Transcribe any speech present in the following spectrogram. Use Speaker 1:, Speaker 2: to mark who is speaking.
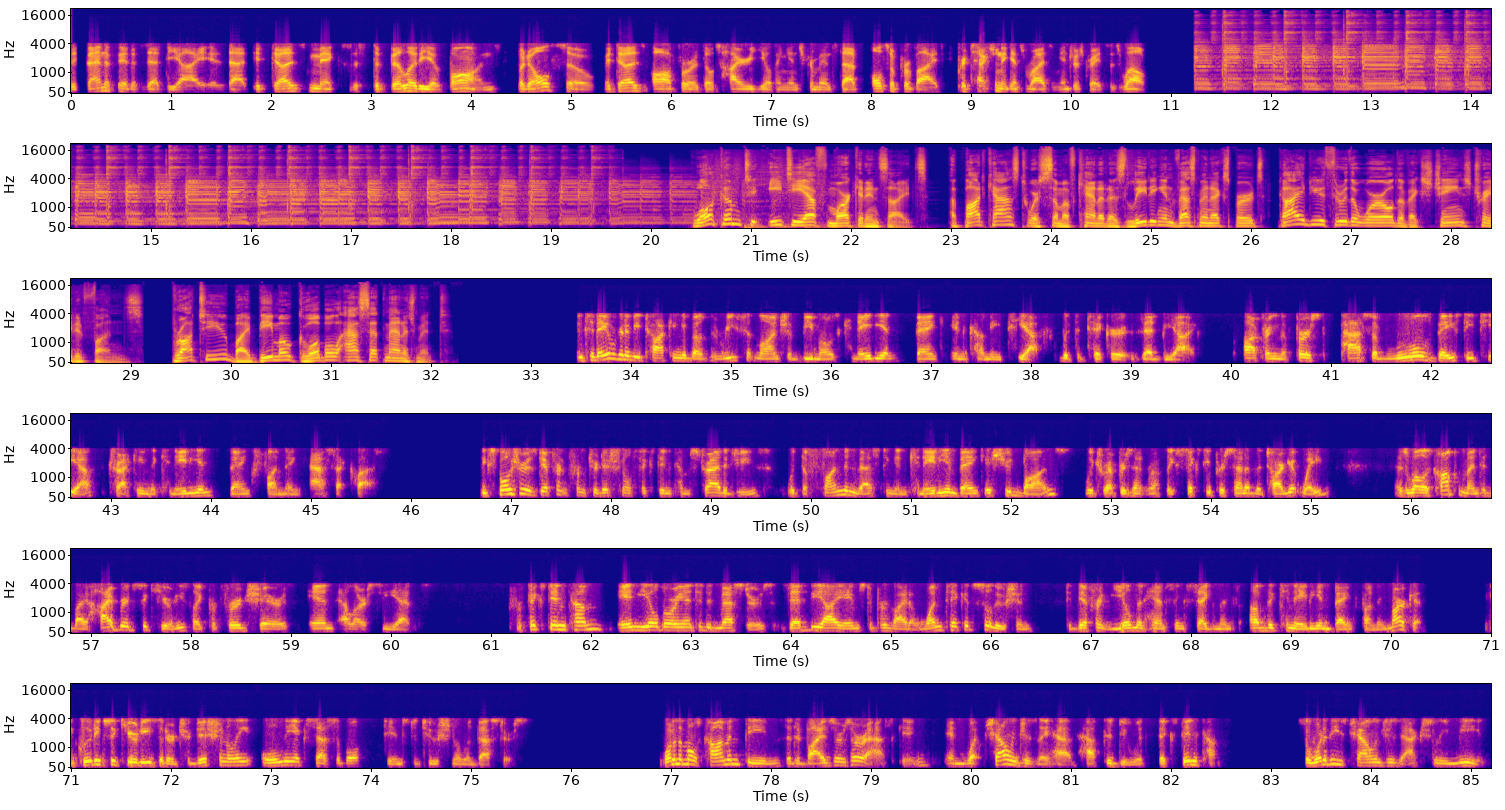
Speaker 1: the benefit of ZBI is that it does mix the stability of bonds, but also it does offer those higher yielding instruments that also provide protection against rising interest rates as well.
Speaker 2: Welcome to ETF Market Insights, a podcast where some of Canada's leading investment experts guide you through the world of exchange traded funds. Brought to you by BMO Global Asset Management.
Speaker 3: And today we're going to be talking about the recent launch of BMO's Canadian Bank Income ETF with the ticker ZBI, offering the first passive rules based ETF tracking the Canadian bank funding asset class. The exposure is different from traditional fixed income strategies, with the fund investing in Canadian bank issued bonds, which represent roughly 60% of the target weight, as well as complemented by hybrid securities like preferred shares and LRCNs. For fixed income and yield oriented investors, ZBI aims to provide a one ticket solution to different yield enhancing segments of the Canadian bank funding market, including securities that are traditionally only accessible to institutional investors. One of the most common themes that advisors are asking and what challenges they have have to do with fixed income. So, what do these challenges actually mean?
